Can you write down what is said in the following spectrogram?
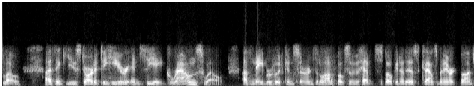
slow. I think you started to hear and see a groundswell of neighborhood concerns, and a lot of folks have, have spoken of this. Councilman Eric Bunch,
